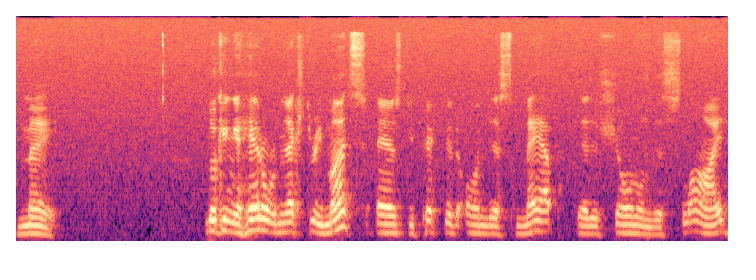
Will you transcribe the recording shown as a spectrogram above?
May. Looking ahead over the next three months, as depicted on this map that is shown on this slide,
